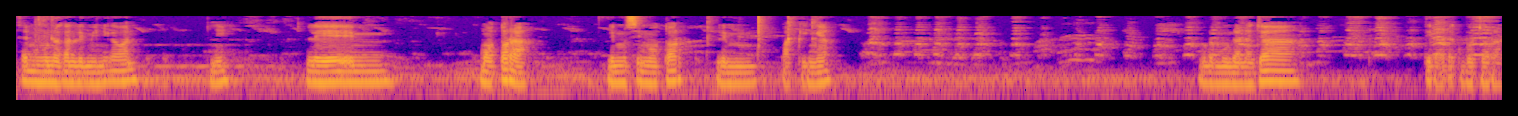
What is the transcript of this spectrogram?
Saya menggunakan lem ini kawan. Ini. Lem motor ya. Lem mesin motor lem packingnya mudah-mudahan aja tidak ada kebocoran.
